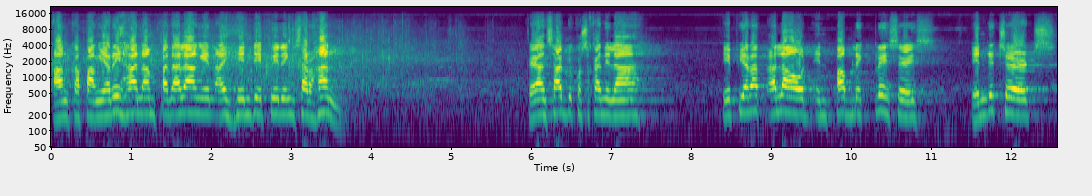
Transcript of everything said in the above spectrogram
Ang kapangyarihan ng panalangin ay hindi pwedeng sarhan. Kaya ang sabi ko sa kanila, if you're not allowed in public places, in the church,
